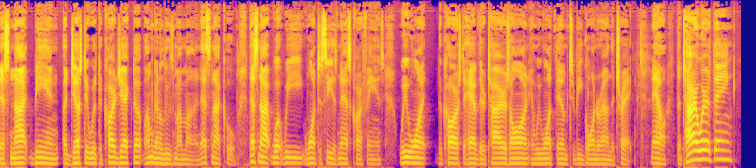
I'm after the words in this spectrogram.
that's not being adjusted with the car jacked up, I'm going to lose my mind. That's not cool. That's not what we want to see as NASCAR fans. We want the cars to have their tires on, and we want them to be going around the track. Now, the tire wear thing.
